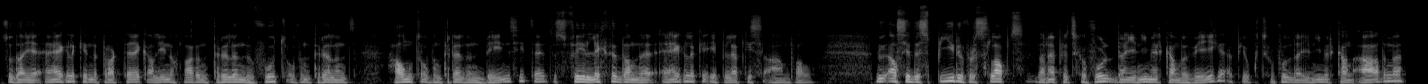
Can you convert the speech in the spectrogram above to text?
zodat je eigenlijk in de praktijk alleen nog maar een trillende voet of een trillend hand of een trillend been ziet. Dus veel lichter dan de eigenlijke epileptische aanval. Nu, als je de spieren verslapt, dan heb je het gevoel dat je niet meer kan bewegen, heb je ook het gevoel dat je niet meer kan ademen.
